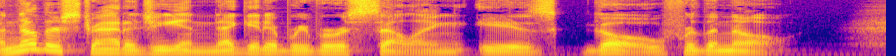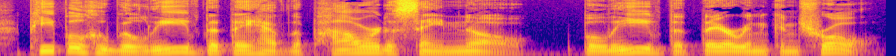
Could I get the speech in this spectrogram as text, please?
Another strategy in negative reverse selling is go for the no. People who believe that they have the power to say no believe that they're in control.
